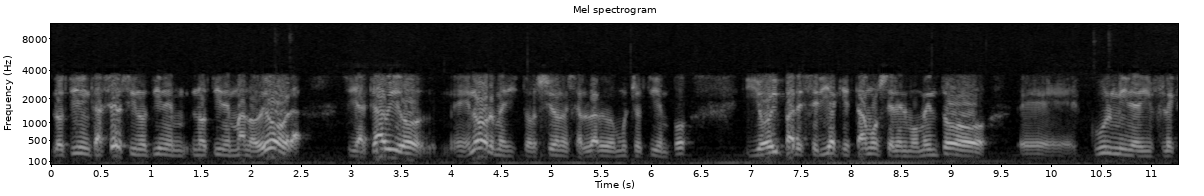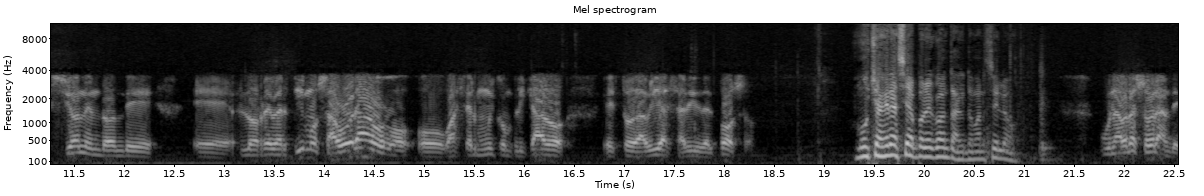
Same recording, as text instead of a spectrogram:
lo tienen que hacer si no tienen, no tienen mano de obra. Si acá ha habido enormes distorsiones a lo largo de mucho tiempo y hoy parecería que estamos en el momento eh, culmine de inflexión en donde eh, lo revertimos ahora o, o va a ser muy complicado eh, todavía salir del pozo. Muchas gracias por el contacto, Marcelo. Un abrazo grande.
